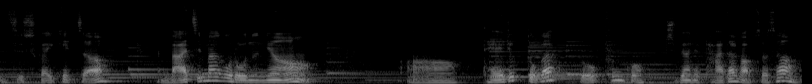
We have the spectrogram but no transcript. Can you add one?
있을 수가 있겠죠. 마지막으로는요, 어, 대륙도가 높은 곳, 주변에 바다가 없어서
